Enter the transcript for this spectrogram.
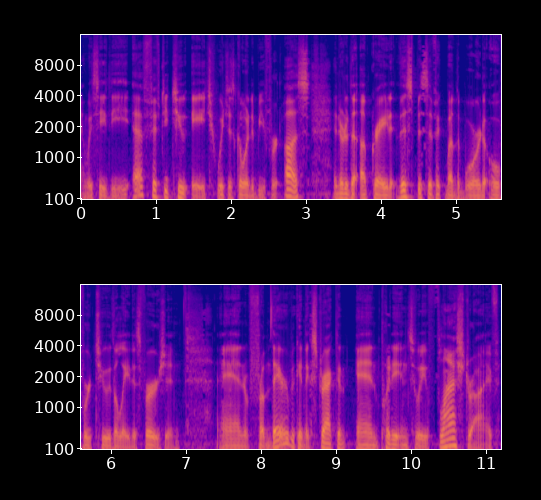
And we see the F52H, which is going to be for us in order to upgrade this specific motherboard over to the latest version. And from there, we can extract it and put it into a flash drive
